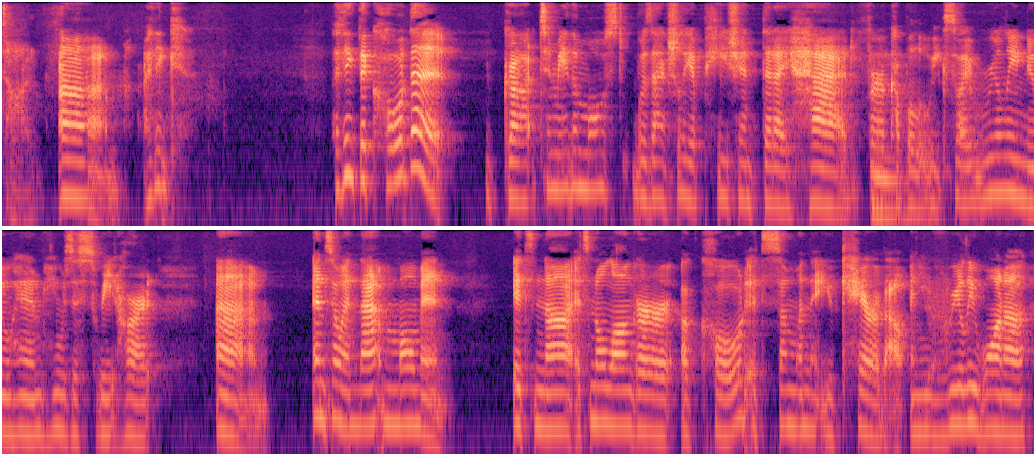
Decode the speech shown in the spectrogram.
time? Um, I think I think the code that got to me the most was actually a patient that I had for a couple of weeks. So I really knew him. He was a sweetheart. Um, and so in that moment, it's not it's no longer a code, it's someone that you care about and you really want to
